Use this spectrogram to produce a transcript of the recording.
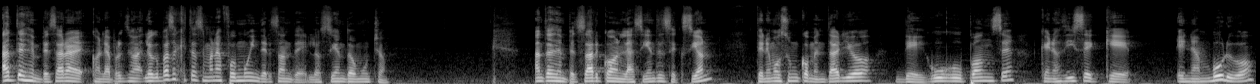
antes de empezar a- con la próxima... Lo que pasa es que esta semana fue muy interesante, lo siento mucho. Antes de empezar con la siguiente sección, tenemos un comentario de Gugu Ponce que nos dice que en Hamburgo,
